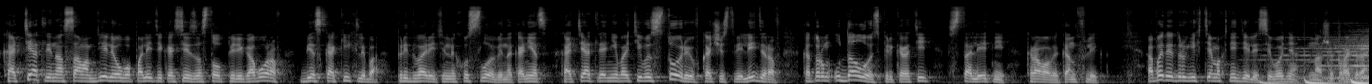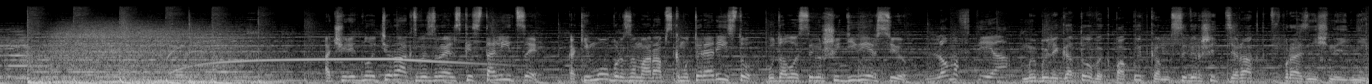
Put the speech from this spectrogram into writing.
Хотят ли на самом деле оба политика сесть за стол переговоров без каких-либо предварительных условий? Наконец, хотят ли они войти в историю в качестве лидеров, которым удалось прекратить столетний кровавый конфликт? Об этой и других темах недели сегодня в нашей программе. Очередной теракт в израильской столице. Каким образом арабскому террористу удалось совершить диверсию? Мы были готовы к попыткам совершить теракт в праздничные дни.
